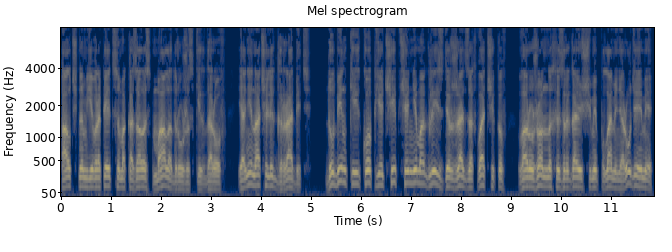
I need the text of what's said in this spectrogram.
Алчным европейцам оказалось мало дружеских даров, и они начали грабить. Дубинки и копья Чипча не могли сдержать захватчиков, вооруженных изрыгающими пламень орудиями,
